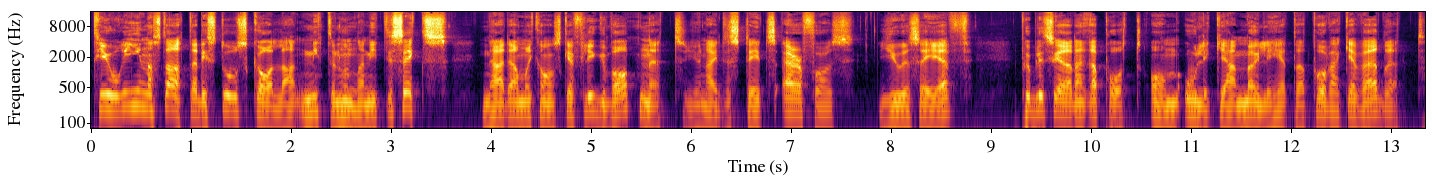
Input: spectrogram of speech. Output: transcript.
teorierna startade i stor skala 1996 när det amerikanska flygvapnet, United States Air Force, USAF, publicerade en rapport om olika möjligheter att påverka vädret.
